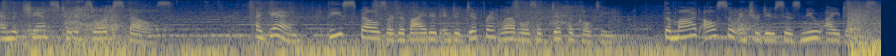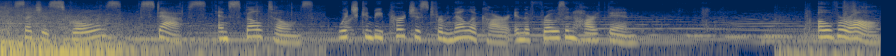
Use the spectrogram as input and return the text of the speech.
and the chance to absorb spells. Again, these spells are divided into different levels of difficulty. The mod also introduces new items, such as scrolls, staffs, and spell tomes, which can be purchased from Nelacar in the Frozen Hearth Inn. Overall,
